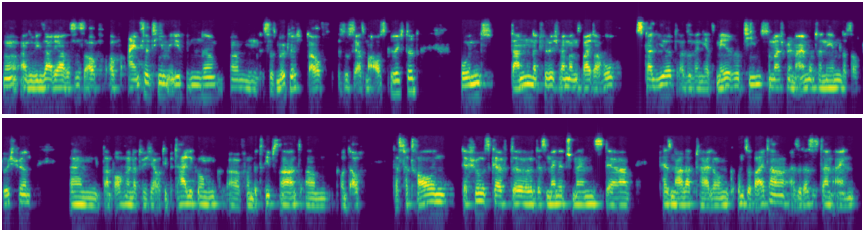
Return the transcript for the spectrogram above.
Ne, also wie gesagt, ja, das ist auf, auf Einzelteam-Ebene ähm, ist das möglich. Darauf ist es erstmal ausgerichtet. Und dann natürlich, wenn man es weiter hoch skaliert, also wenn jetzt mehrere Teams zum Beispiel in einem Unternehmen das auch durchführen, ähm, dann brauchen wir natürlich auch die Beteiligung äh, vom Betriebsrat ähm, und auch das Vertrauen der Führungskräfte, des Managements, der Personalabteilung und so weiter. Also das ist dann ein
